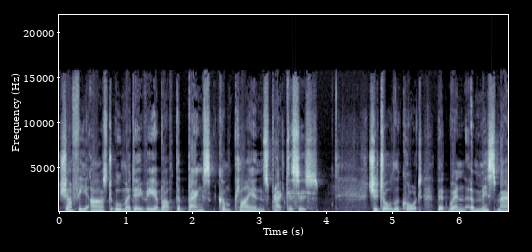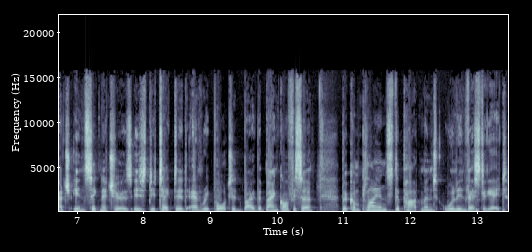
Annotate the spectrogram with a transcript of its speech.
Shafi asked Uma Devi about the bank's compliance practices. She told the court that when a mismatch in signatures is detected and reported by the bank officer, the compliance department will investigate.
